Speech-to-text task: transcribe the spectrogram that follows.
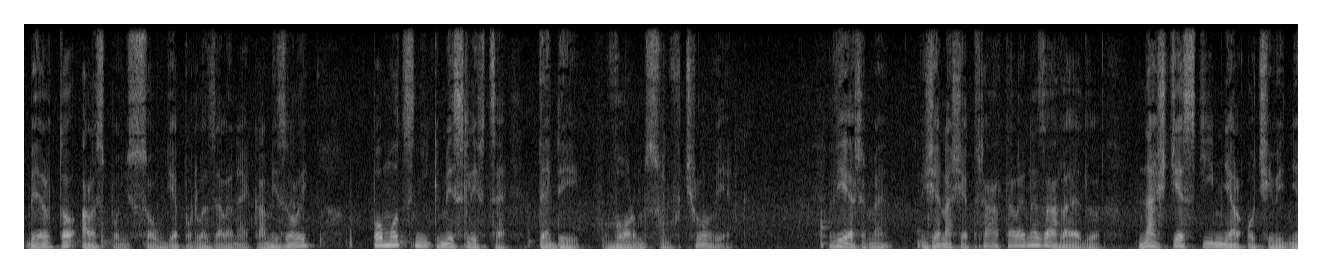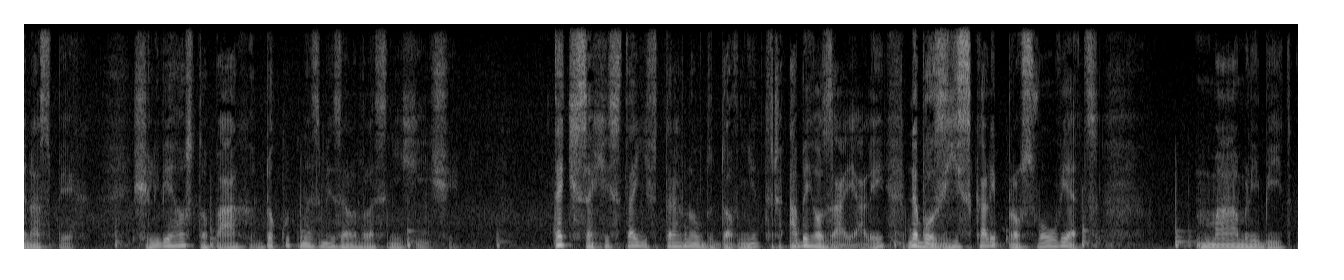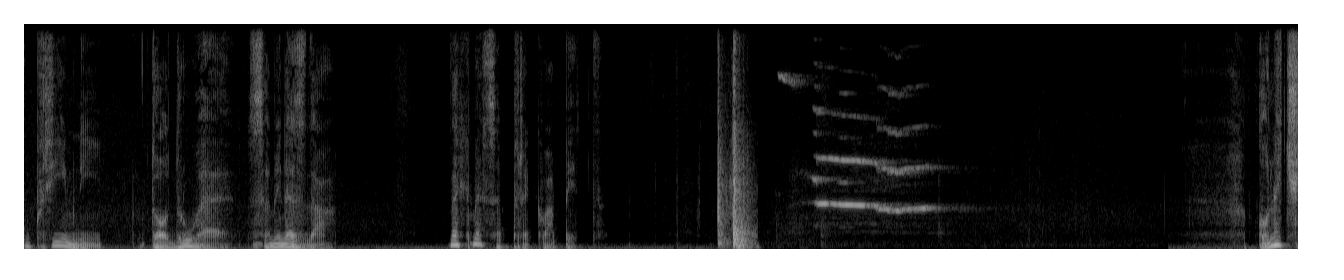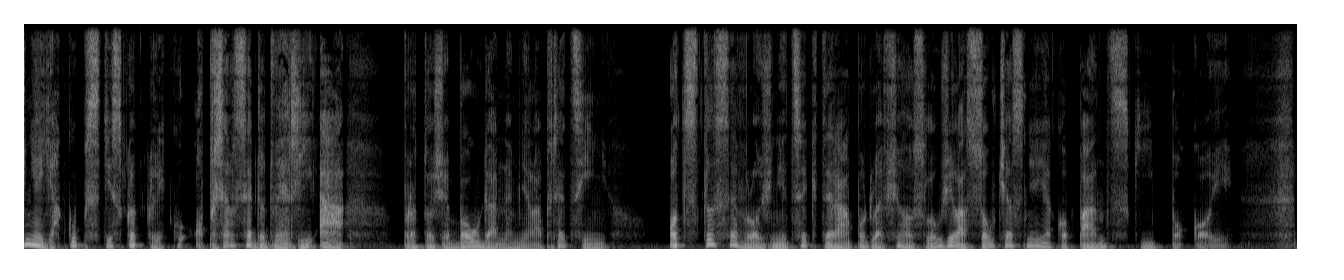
Byl to, alespoň soudě podle zelené kamizoly, pomocník myslivce, tedy Wormsův člověk. Věřme, že naše přátele nezahlédl, naštěstí měl očividně naspěch. Šli v jeho stopách, dokud nezmizel v lesní chýši. Teď se chystají vtrhnout dovnitř, aby ho zajali nebo získali pro svou věc. Mám-li být upřímný, to druhé se mi nezdá. Nechme se překvapit. Konečně Jakub stiskl kliku, opřel se do dveří a, protože Bouda neměla přecíň, Odstl se v ložnici, která podle všeho sloužila současně jako pánský pokoj.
